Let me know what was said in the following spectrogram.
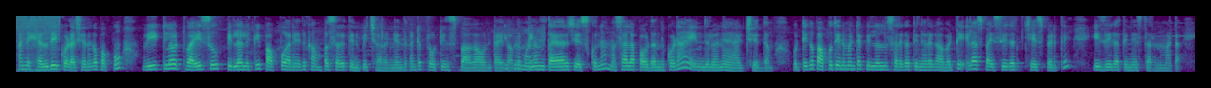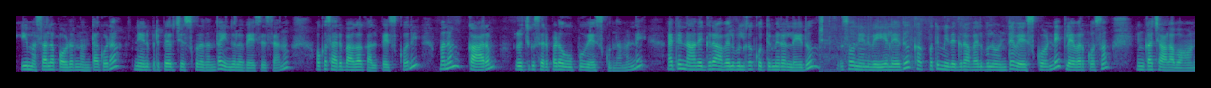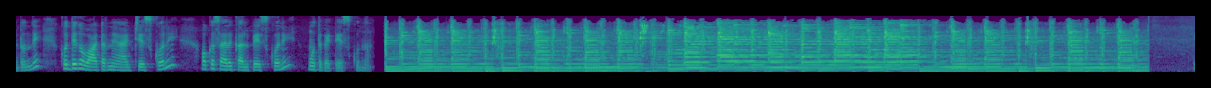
అండ్ హెల్దీ కూడా. శనగపప్పు వీక్లో ట్వైస్ పిల్లలకి పప్పు అనేది కంపల్సరీ తినిపించాలండి. ఎందుకంటే ప్రోటీన్స్ బాగా ఉంటాయి కాబట్టి. మనం తయారు చేసుకున్న మసాలా పౌడర్ని కూడా ఇందులోనే యాడ్ చేద్దాం. ఒట్టిగా పప్పు తినమంటే పిల్లలు సరిగా తినరు కాబట్టి ఇలా స్పైసీగా చేసి పెడితే ఈజీగా తినేస్తారనమాట ఈ మసాలా పౌడర్ని అంతా కూడా నేను ప్రిపేర్ చేసుకున్నదంతా ఇందులో వేసేసాను. ఒకసారి బాగా కలిపేసుకొని మనం కారం రుచికి సరిపడా ఉప్పు వేసుకుందామండి. అయితే నా దగ్గర అవైలబుల్గా కొత్తిమీర లేదు. సో నేను వేయలేదు. కాకపోతే మీ దగ్గర అవైలబుల్ ఉంటే వేసుకోండి. ఫ్లేవర్ కోసం ఇంకా చాలా బాగుంటుంది. కొద్దిగా వాటర్ని యాడ్ చేసుకొని ఒకసారి కలిపేసుకొని మూత పెట్టేసుకుందాం.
